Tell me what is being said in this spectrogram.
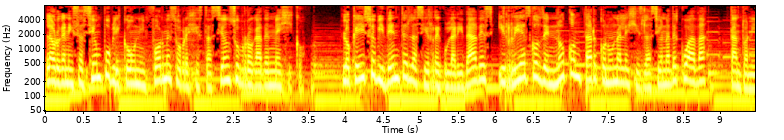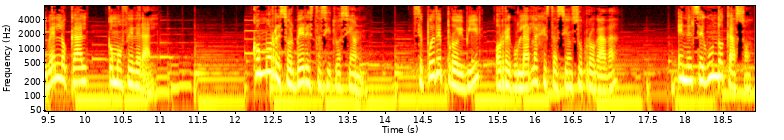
la organización publicó un informe sobre gestación subrogada en México, lo que hizo evidentes las irregularidades y riesgos de no contar con una legislación adecuada, tanto a nivel local como federal. ¿Cómo resolver esta situación? ¿Se puede prohibir o regular la gestación subrogada? En el segundo caso,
